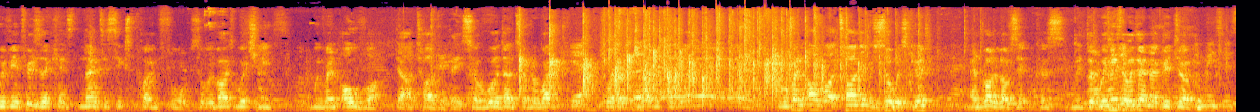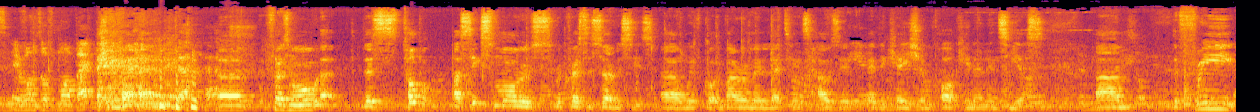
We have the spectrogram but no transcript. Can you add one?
within three against 96.4. So we've actually we went over the, our target day. So well done to everyone. Yeah. We went over our target, which is always good. And Ron loves it because we, do, we mean that we're doing a good job. It means everyone's off my back. uh, first of all, uh, there's top our six most requested services. Uh, we've got environment, lettings, housing, education, parking, and NCS. Um, the three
